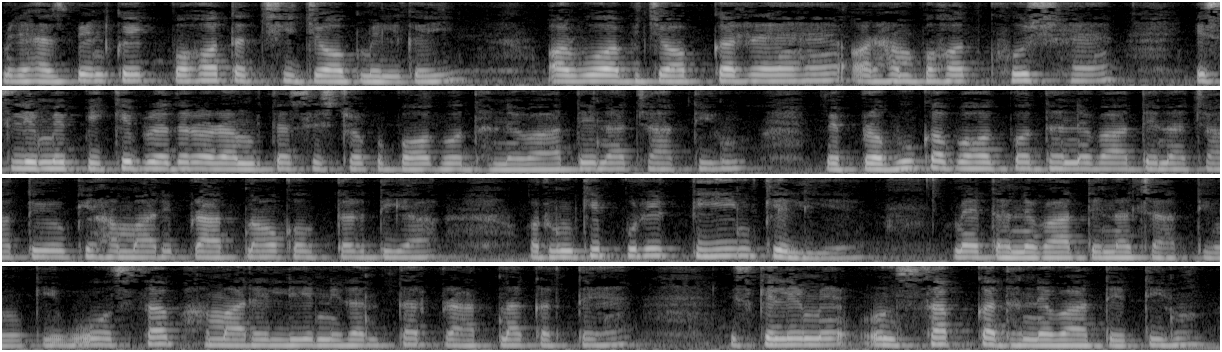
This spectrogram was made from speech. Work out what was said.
मेरे हस्बैंड को एक बहुत अच्छी जॉब मिल गई और वो अभी जॉब कर रहे हैं और हम बहुत खुश हैं। इसलिए मैं पीके ब्रदर और अमिता सिस्टर को बहुत बहुत धन्यवाद देना चाहती हूँ। मैं प्रभु का बहुत बहुत धन्यवाद देना चाहती हूँ कि हमारी प्रार्थनाओं का उत्तर दिया और उनकी पूरी टीम के लिए मैं धन्यवाद देना चाहती हूँ कि वो सब हमारे लिए निरंतर प्रार्थना करते हैं। इसके लिए मैं उन सब का धन्यवाद देती हूँ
